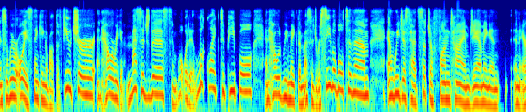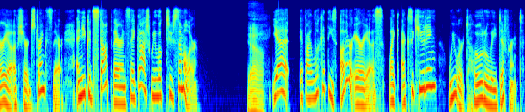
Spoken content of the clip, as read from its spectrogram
And so we were always thinking about the future and how are we going to message this and what would it look like to people and how would we make the message receivable to them. And we just had such a fun time jamming in an area of shared strengths there. And you could stop there and say, gosh, we look too similar. Yeah. Yet if I look at these other areas, like executing, we were totally different.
